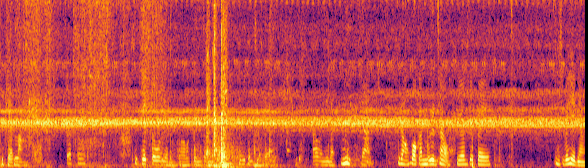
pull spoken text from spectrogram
สิบแปดหลังแปดโตสิบเจ็ดตัวเรียนต่อมาเข่งตัวนี้จะเป็นสิบแปดเอาอันนี้แหละยานพี่น้องบอกกันมืออื่นเช้าเดี๋ยวจะไปจะไปเห็นอย่าง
